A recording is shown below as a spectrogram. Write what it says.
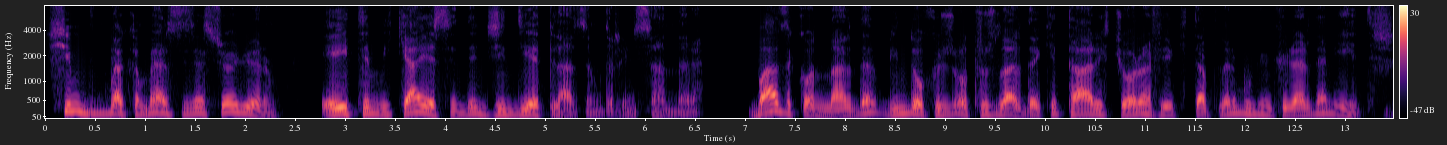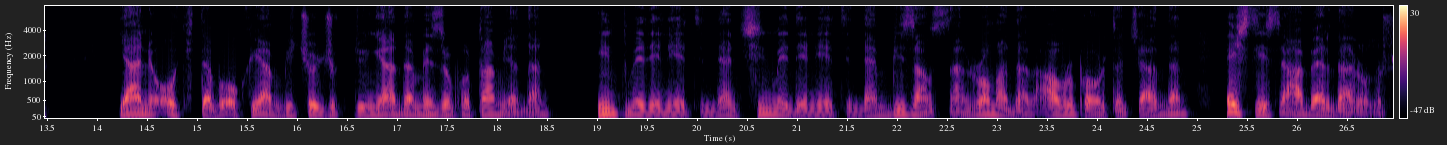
Şimdi bakın ben size söylüyorum. Eğitim hikayesinde ciddiyet lazımdır insanlara. Bazı konularda 1930'lardaki tarih coğrafya kitapları bugünkülerden iyidir. Yani o kitabı okuyan bir çocuk dünyada Mezopotamya'dan, Hint medeniyetinden, Çin medeniyetinden, Bizans'tan, Roma'dan, Avrupa Orta Çağ'ından hiç değilse haberdar olur.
